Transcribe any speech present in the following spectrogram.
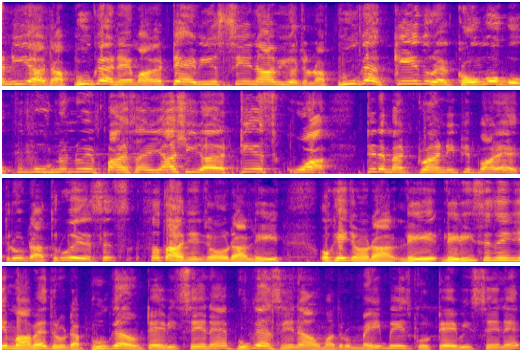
20ရတာဘူးကန်ထဲမှာပဲတဲပြီးစဉ်းစားပြီးတော့ကျွန်တော်တို့ဘူးကန်ကင်းဆိုတဲ့ဂုံမုတ်ကိုပူပူနွဲ့နွဲ့ပိုင်ဆိုင်ရရှိတာတဲ့ taste squad တင်းနမန်20ဖြစ်ပါတယ်သူတို့ဒါသူတို့ရဲ့ဆက်တာချင်းကျွန်တော်တို့ဒါလေး okay ကျွန်တော်တို့ဒါလေးလေဒီစင်းစင်းချင်းမှာပဲသူတို့ဒါဘူးကန်ကိုတဲပြီးဆင်းတယ်ဘူးကန်ဆင်းတာကိုမှသူတို့ main base ကိုတဲပြီးဆင်းတယ်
